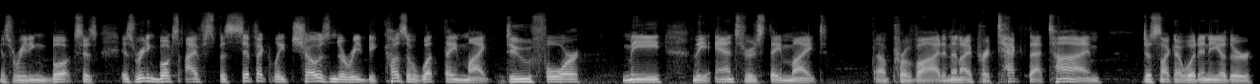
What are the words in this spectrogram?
Is reading books. Is is reading books I've specifically chosen to read because of what they might do for me, the answers they might uh, provide, and then I protect that time just like I would any other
